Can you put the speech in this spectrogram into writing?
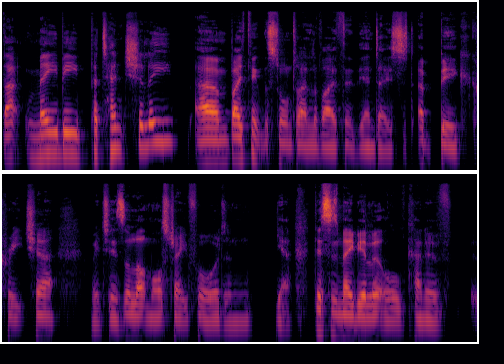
that maybe potentially, um, but I think the Stormtide Leviathan at the end the day is just a big creature, which is a lot more straightforward and yeah, this is maybe a little kind of uh,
